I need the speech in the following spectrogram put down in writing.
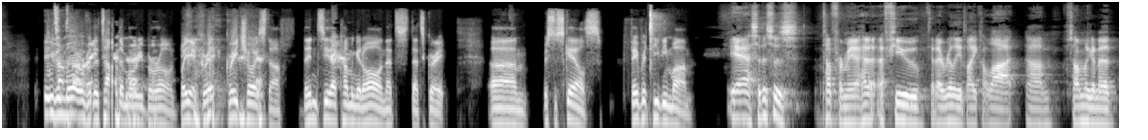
even more over right. the top than Marie Barone. But yeah, great, great choice stuff. Didn't see that coming at all, and that's that's great. Um, Mr. Scales, Favorite TV mom? Yeah, so this was tough for me. I had a few that I really like a lot. Um, so I'm gonna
